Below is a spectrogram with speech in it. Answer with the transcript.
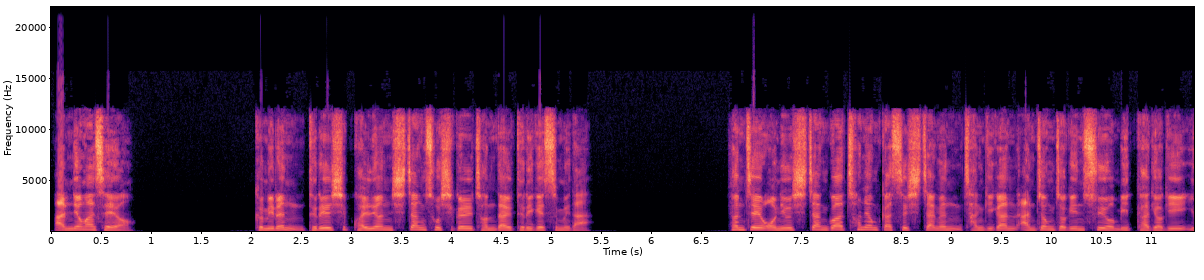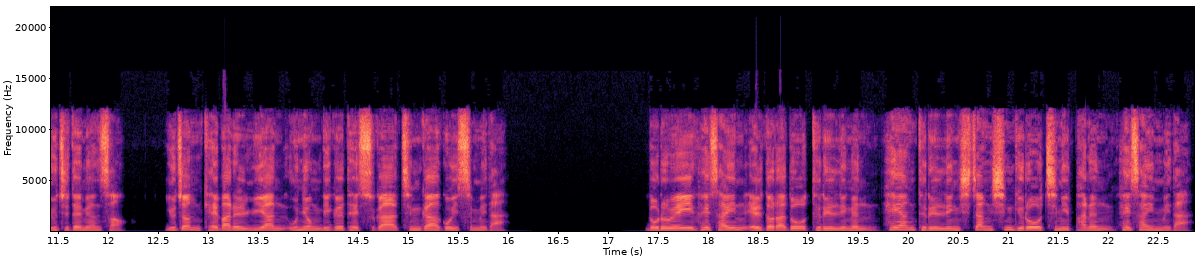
안녕하세요. 금일은 드릴십 관련 시장 소식을 전달 드리겠습니다. 현재 원유 시장과 천연가스 시장은 장기간 안정적인 수요 및 가격이 유지되면서 유전 개발을 위한 운용 리그 대수가 증가하고 있습니다. 노르웨이 회사인 엘더라도 드릴링은 해양 드릴링 시장 신규로 진입하는 회사입니다.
